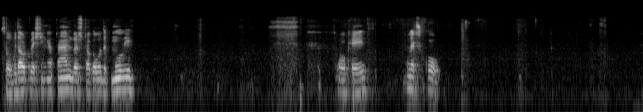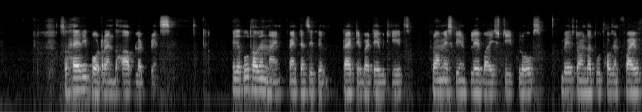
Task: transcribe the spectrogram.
So without wasting your time, let's talk about that movie. Okay, let's go. So Harry Potter and the Half-Blood Prince is a 2009 fantasy film directed by David Yates from a screenplay by Steve Kloves based on the 2005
